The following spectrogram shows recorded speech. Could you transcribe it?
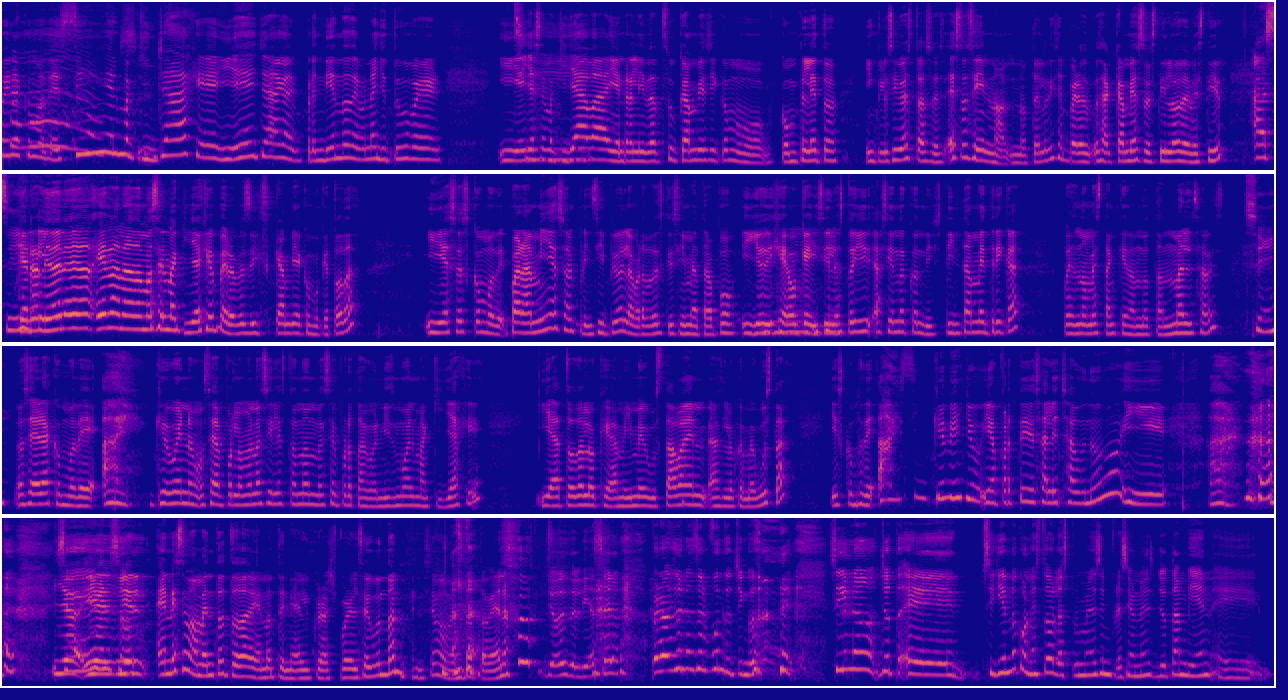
Era como de sí, el maquillaje y ella aprendiendo de una youtuber. Y ella se maquillaba y en realidad su cambio así como completo, inclusive hasta su... Eso sí, no, no te lo dicen, pero o sea, cambia su estilo de vestir. Ah, sí. Que en realidad era, era nada más el maquillaje, pero sí cambia como que toda. Y eso es como de... Para mí eso al principio la verdad es que sí me atrapó. Y yo dije, ok, si lo estoy haciendo con distinta métrica, pues no me están quedando tan mal, ¿sabes? Sí. O sea, era como de, ay, qué bueno. O sea, por lo menos sí le están dando ese protagonismo al maquillaje y a todo lo que a mí me gustaba, en, a lo que me gusta. Y es como de, ay, sí, qué bello. Y aparte sale Chao, ¿no? Y, ah. y, yo- Sí, y el- eso. y el- en ese momento todavía no tenía el crush por el segundo. En ese momento todavía no. Yo desde el día cero. Pero ese no es el punto, chingos. Sí, no, yo, eh, siguiendo con esto de las primeras impresiones, yo también, eh,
